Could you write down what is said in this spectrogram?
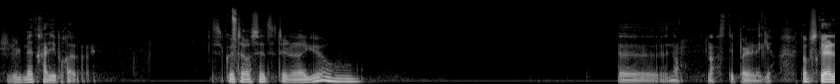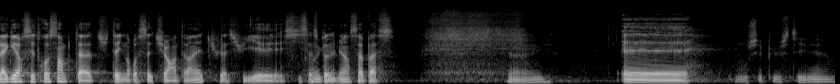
Je vais le mettre à l'épreuve. C'est quoi ta recette? C'était la lager ou? Euh, non, non, c'était pas la lager. Non, parce que la lager, c'est trop simple. Tu as une recette sur Internet, tu la suis et si ça se passe bien, ça passe. Euh. Euh, Je sais plus, c'était une,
